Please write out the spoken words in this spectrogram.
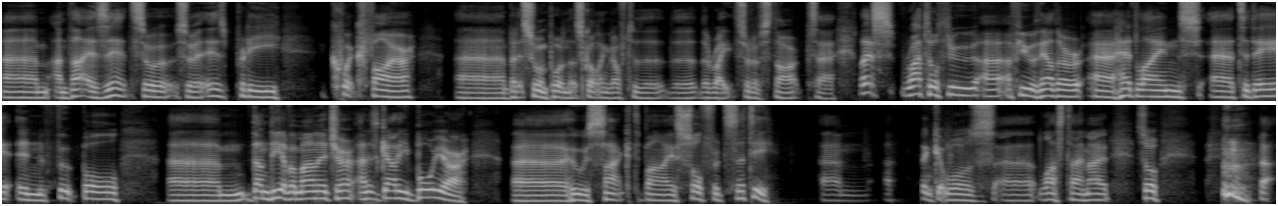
um, and that is it. So, so it is pretty quick fire. Uh, but it's so important that Scotland get off to the, the, the right sort of start. Uh, let's rattle through uh, a few of the other uh, headlines uh, today in football. Um, Dundee have a manager, and it's Gary Bowyer, who was sacked by Salford City. Um, I think it was last time out. So, but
